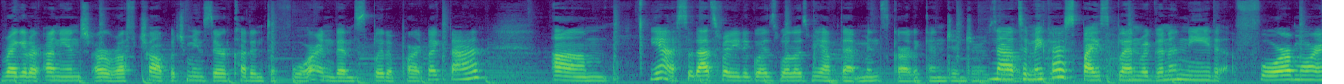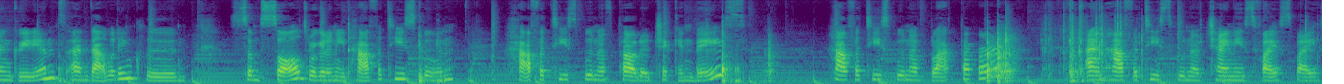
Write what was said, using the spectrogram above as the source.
regular onions are rough chop which means they're cut into four and then split apart like that um, yeah so that's ready to go as well as we have that minced garlic and ginger now well to make our spice blend we're gonna need four more ingredients and that would include some salt we're gonna need half a teaspoon half a teaspoon of powdered chicken base half a teaspoon of black pepper and half a teaspoon of Chinese five spice.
